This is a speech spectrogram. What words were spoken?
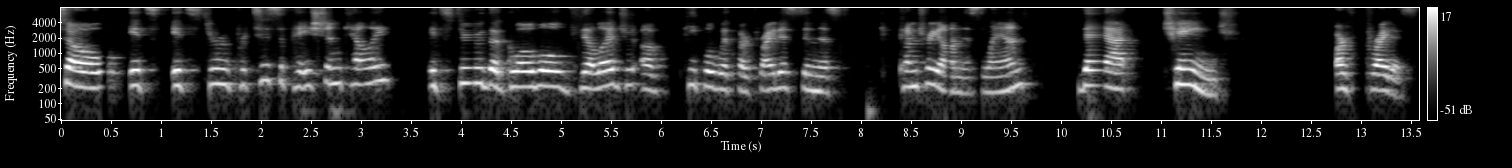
So it's it's through participation, Kelly. It's through the global village of people with arthritis in this country on this land that change arthritis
